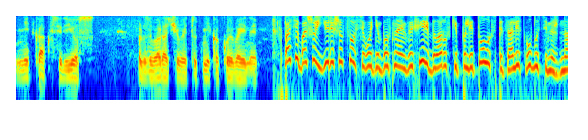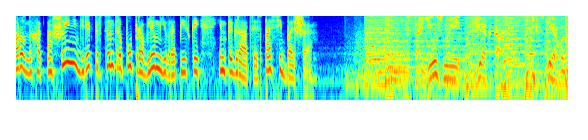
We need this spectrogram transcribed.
никак всерьез разворачивать тут никакой войны. Спасибо большое. Юрий Шевцов сегодня был с нами в эфире. Белорусский политолог, специалист в области международных отношений, директор Центра по проблемам европейской интеграции. Спасибо большое. Союзный вектор из первых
